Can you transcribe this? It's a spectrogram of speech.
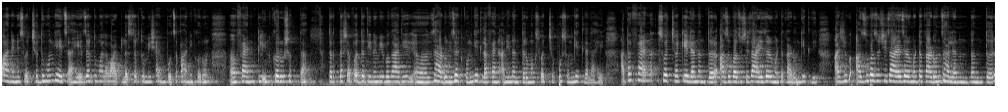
पाण्याने स्वच्छ धुवून घ्यायचं आहे. जर तुम्हाला वाटलंच तर तुम्ही शॅम्पूचं पाणी करून फॅन क्लीन करू शकता. तर तशा पद्धतीनं मी बघा आधी झाडून झटकून घेतला फॅन आणि नंतर मग स्वच्छ पुसून घेतलेला आहे. आता फॅन स्वच्छ केल्यानंतर आजूबाजूची जाळी जळमटं काढून घेतली. आजी आजूबाजूची जाळ्या जळमटं काढून झाल्यानंतर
